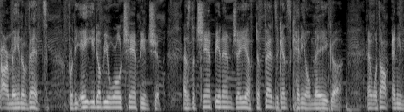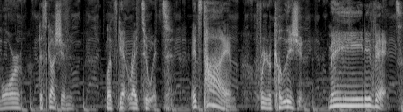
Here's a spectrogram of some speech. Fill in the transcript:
our main event for the AEW World Championship as the champion MJF defends against Kenny Omega. And without any more discussion, let's get right to it. It's time for your collision main event.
